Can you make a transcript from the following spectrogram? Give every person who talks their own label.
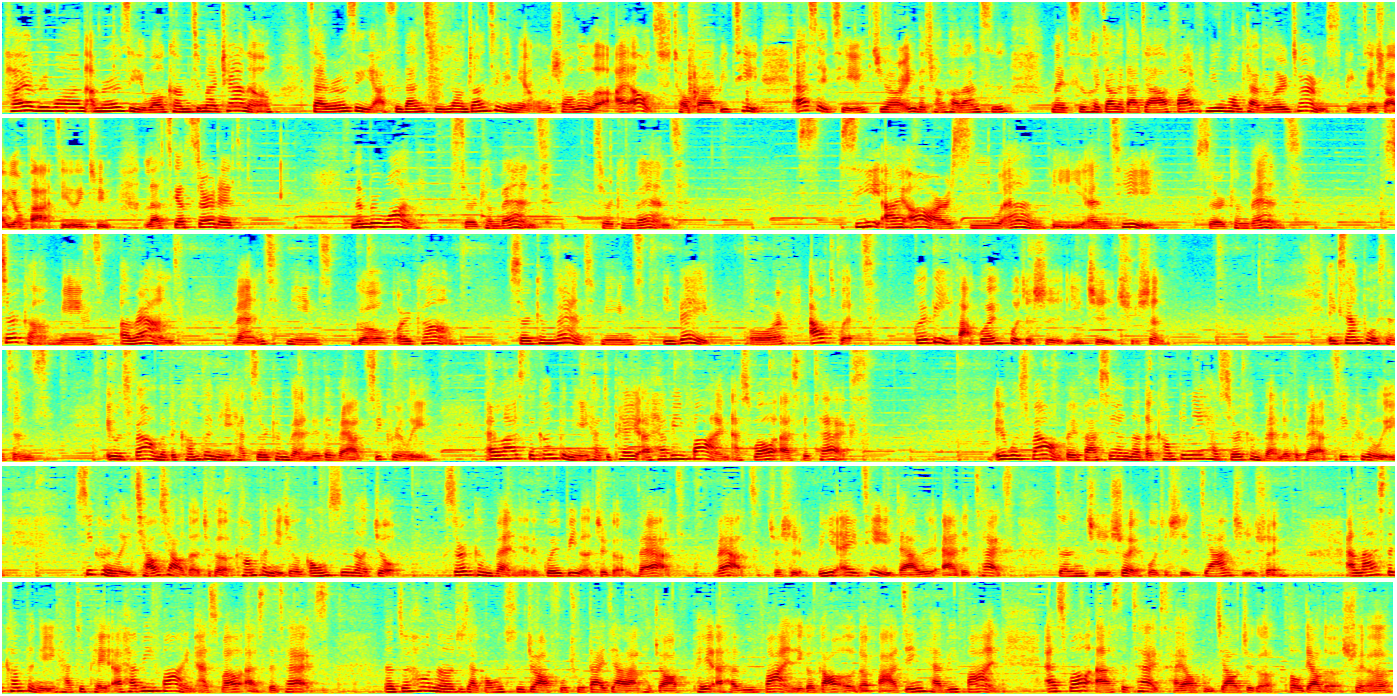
Speaker 1: Hi everyone, I'm Rosie. Welcome to my channel. 在 Rosie 雅思单词这张专辑里面，我们收录了 IELTS、TOEFL、IBT、SAT、GRE 的常考单词，每次会教给大家 five new vocabulary terms，并介绍用法及例句。Let's get started. Number one, circumvent. Circumvent. C I R C U M V E N T. Circumvent. Circum means around. Vent means go or come. Circumvent means evade or outwit. 规避法规或者是以智取胜。Example sentence. It was found that the company had circumvented the VAT secretly. At last, the company had to pay a heavy fine as well as the tax. It was found 被发现呢，the company had circumvented the VAT secretly. Secretly 巧巧的这个 company 这个公司呢就 circumvented 规避了这个 VAT VAT 就是 VAT value added tax 增值税或者是加值税。At last, the company had to pay a heavy fine as well as the tax. 那最后呢，这家公司就要付出代价了，它就要 pay a heavy fine 一个高额的罚金 heavy fine as well as the tax 还要补交这个漏掉的税额。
